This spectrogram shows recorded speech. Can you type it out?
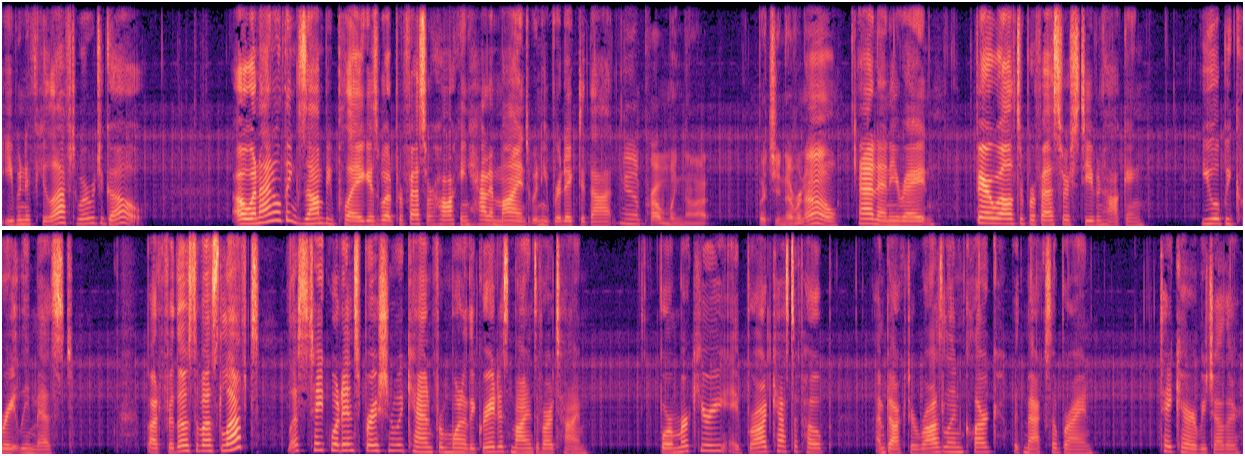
Even if you left, where would you go? Oh, and I don't think zombie plague is what Professor Hawking had in mind when he predicted that. Yeah, probably not. But you never know. At any rate, farewell to Professor Stephen Hawking. You will be greatly missed. But for those of us left, let's take what inspiration we can from one of the greatest minds of our time. For Mercury, a broadcast of hope, I'm Dr. Rosalind Clark with Max O'Brien. Take care of each other.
